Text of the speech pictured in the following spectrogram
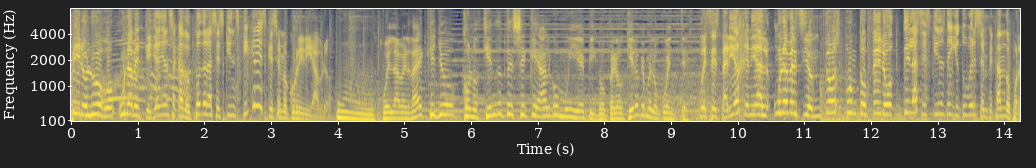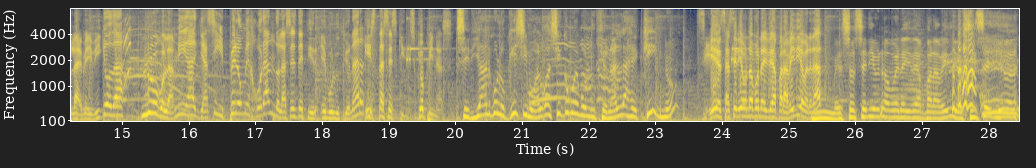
pero luego, una vez que ya hayan sacado todas las skins, ¿qué crees que se me ocurriría, bro? Uh, pues la verdad es que yo, conociéndote, sé que algo muy épico, pero quiero que me lo cuentes. Pues estaría genial una versión 2.0 de las skins de youtubers empezando por la de Baby Yoda, luego la mía y así, pero mejorándolas, es decir, evolucionar estas skins. ¿Qué opinas? Sería algo loquísimo, algo así como evolucionar las skins, ¿no? Sí, esa sería una buena idea para vídeo, ¿verdad? Mm, eso sería una buena idea para vídeo, sí señor.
